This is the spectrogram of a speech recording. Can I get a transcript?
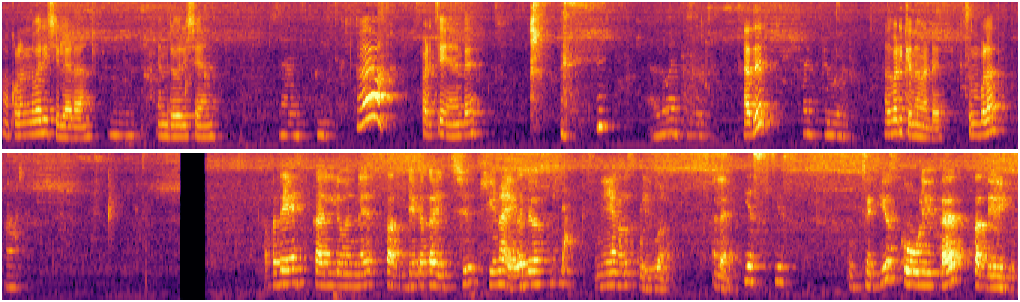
മക്കളെന്ത് പരീക്ഷയില്ലേടാ എന്തൊരു പരീക്ഷ? പഠിച്ചേ എന്റെ അത്? അത് പഠിക്കുന്നു വേണ്ടേ? സിമ്പിളാ? അപ്പതേ അപ്പൊ ദേ കല്ലുവിന് സദ്യയൊക്കെ കഴിച്ച് ക്ഷീണായ കല്ലു ഇനി ഞങ്ങൾ സ്കൂളിൽ പോകണം അല്ലേ? യെസ് യെസ് ഉച്ചയ്ക്ക് സ്കൂളിലത്തെ സദ്യ കഴിക്കും.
